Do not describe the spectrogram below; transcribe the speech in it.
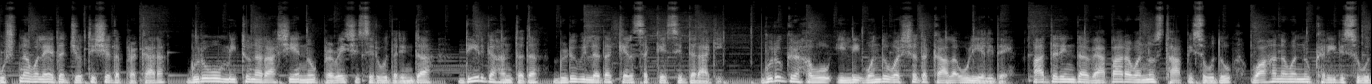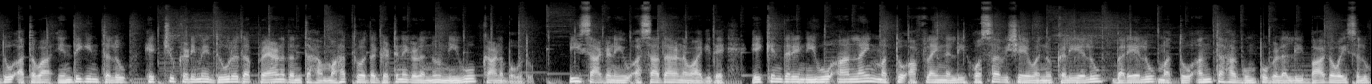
ಉಷ್ಣವಲಯದ ಜ್ಯೋತಿಷ್ಯದ ಪ್ರಕಾರ, ಗುರುವು ಮಿಥುನ ರಾಶಿಯನ್ನು ಪ್ರವೇಶಿಸಿರುವುದರಿಂದ ದೀರ್ಘ ಹಂತದ ಬಿಡುವಿಲ್ಲದ ಕೆಲಸಕ್ಕೆ ಸಿದ್ಧರಾಗಿ. ಗುರುಗ್ರಹವು ಇಲ್ಲಿ ಒಂದು ವರ್ಷದ ಕಾಲ ಉಳಿಯಲಿದೆ. ಆದ್ದರಿಂದ ವ್ಯಾಪಾರವನ್ನು ಸ್ಥಾಪಿಸುವುದು, ವಾಹನವನ್ನು ಖರೀದಿಸುವುದು ಅಥವಾ ಎಂದಿಗಿಂತಲೂ ಹೆಚ್ಚು ಕಡಿಮೆ ದೂರದ ಪ್ರಯಾಣದಂತಹ ಮಹತ್ವದ ಘಟನೆಗಳನ್ನು ನೀವು ಕಾಣಬಹುದು. ಈ ಸಾಗಣೆಯು ಅಸಾಧಾರಣವಾಗಿದೆ, ಏಕೆಂದರೆ ನೀವು ಆನ್ಲೈನ್ ಮತ್ತು ಆಫ್ಲೈನ್ನಲ್ಲಿ ಹೊಸ ವಿಷಯವನ್ನು ಕಲಿಯಲು, ಬರೆಯಲು ಮತ್ತು ಅಂತಹ ಗುಂಪುಗಳಲ್ಲಿ ಭಾಗವಹಿಸಲು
